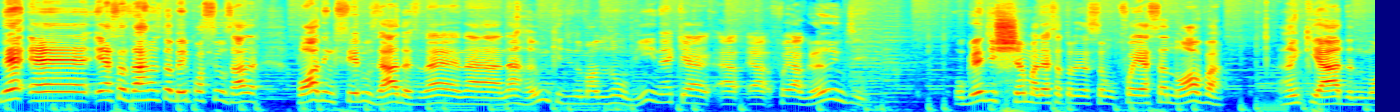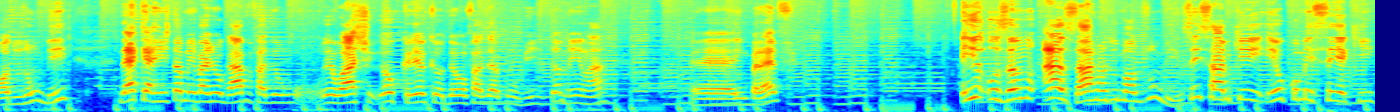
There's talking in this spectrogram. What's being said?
Né? É, essas armas também podem ser usadas. Podem ser usadas né, na, na ranked no modo zumbi, né? Que é a, a, foi a grande. O grande chama dessa atualização foi essa nova ranqueada no modo zumbi, né? Que a gente também vai jogar, vai fazer um... Eu acho, eu creio que eu devo fazer algum vídeo também lá, é, em breve. E usando as armas do modo zumbi. Vocês sabem que eu comecei aqui,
